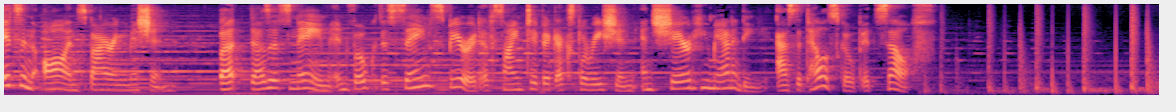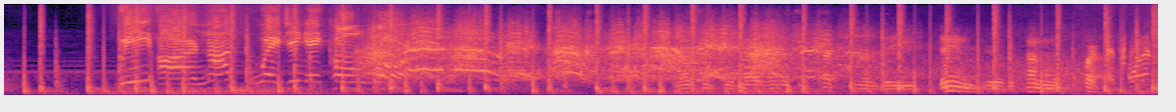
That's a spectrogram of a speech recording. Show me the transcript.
It's an awe inspiring mission, but does its name invoke the same spirit of scientific exploration and shared humanity as the telescope itself? We are not waging a Cold War. I don't think you have any conception of the danger of the Communist Party.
